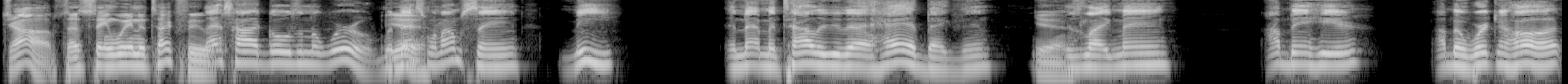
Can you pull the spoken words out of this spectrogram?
jobs. That's the same way in the tech field. That's how it goes in the world. But that's what I'm saying. Me and that mentality that I had back then yeah. is like, man, I've been here. I've been working hard.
